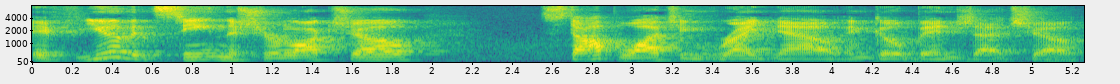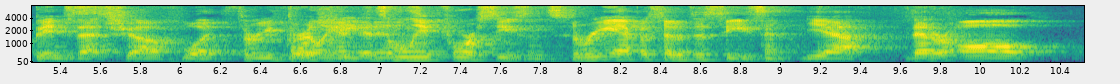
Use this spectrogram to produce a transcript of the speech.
If you haven't seen the Sherlock show, stop watching right now and go binge that show. Binge that show. What three, four Brilliant. seasons? It's only four seasons. three episodes a season. Yeah, that are all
